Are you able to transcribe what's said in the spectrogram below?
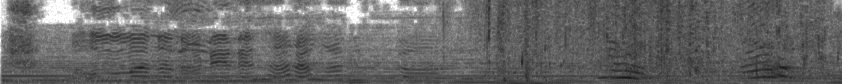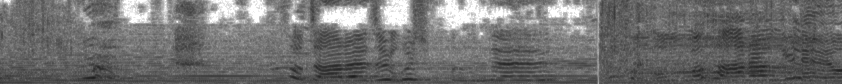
엄마는 우리를 사랑하니까. 더 잘해주고 싶은데 엄마 사랑해요.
